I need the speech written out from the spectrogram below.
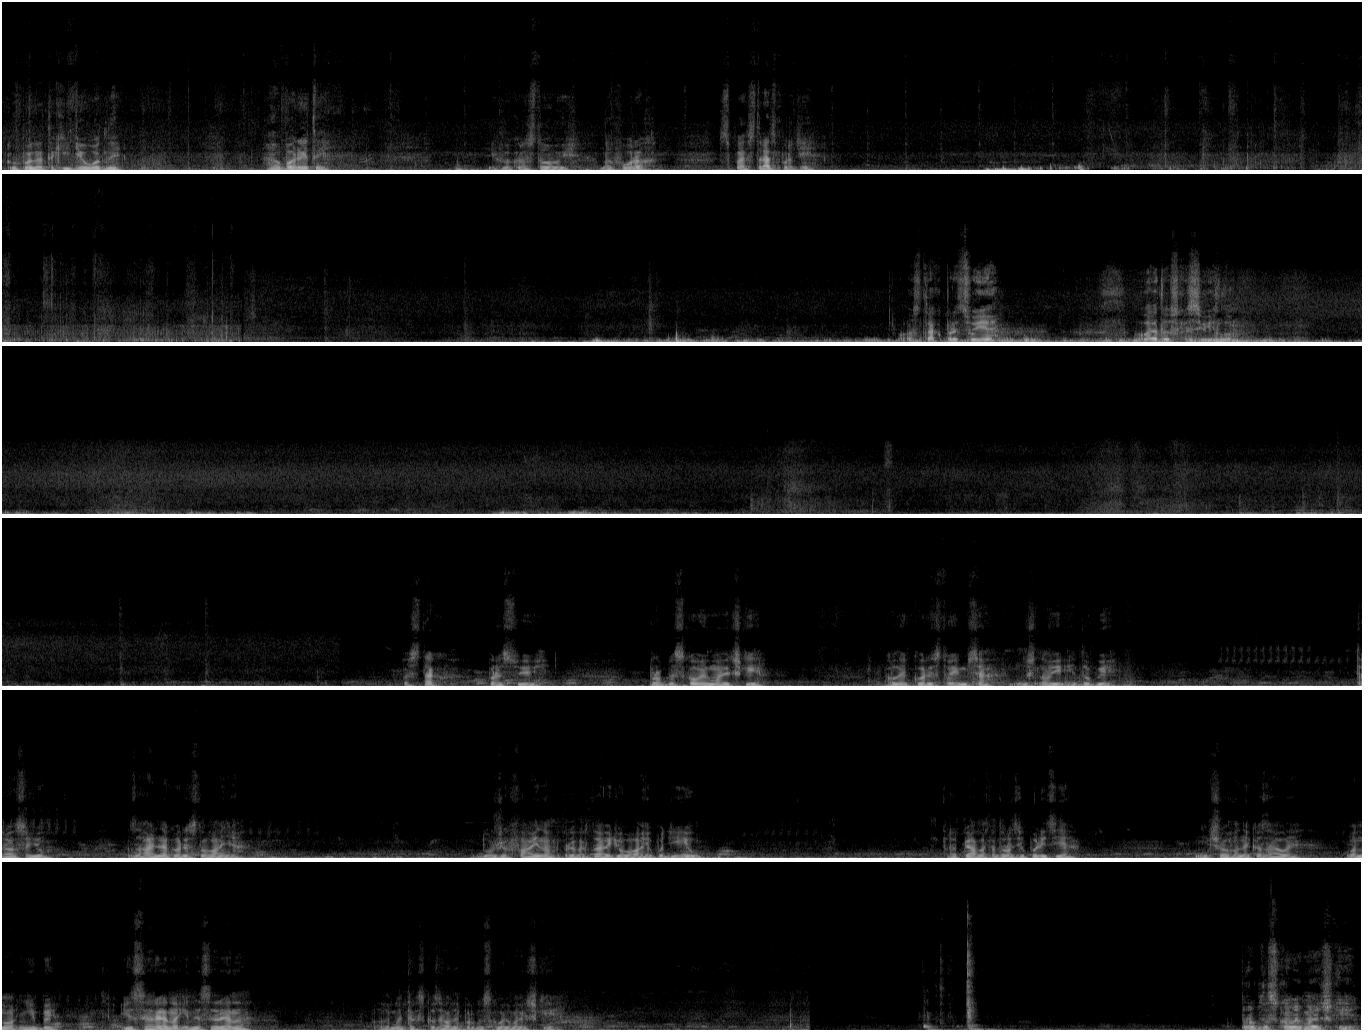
Купили такі діодні габарити. Їх використовують на фурах, спецтранспорті. Ось так працює ледовське світло. Ось так працюють проблискові маячки, коли користуємося нічної доби трасою загальне користування. Дуже файно привертають уваги подіїв. Траплялась на дорозі поліція, нічого не казали. Воно ніби і сирена, і не сирена. Але ми так сказали про блискові маячки. Проблискові маячки,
